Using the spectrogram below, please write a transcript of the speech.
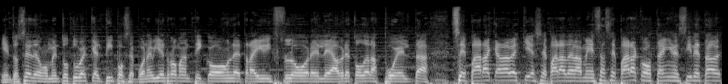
Y entonces de momento tú ves que el tipo se pone bien romántico, le trae flores, le abre todas las puertas, se para cada vez que se para de la mesa, se para cuando está en el cine. está-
